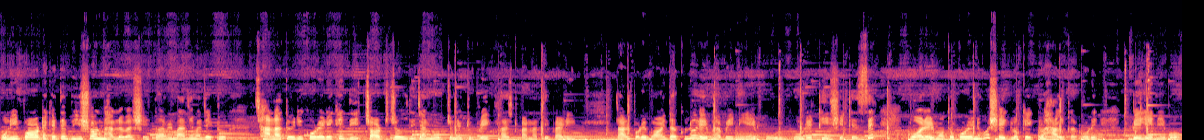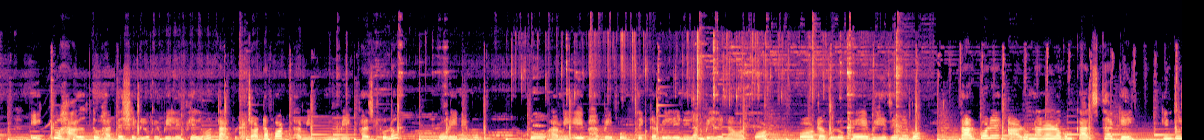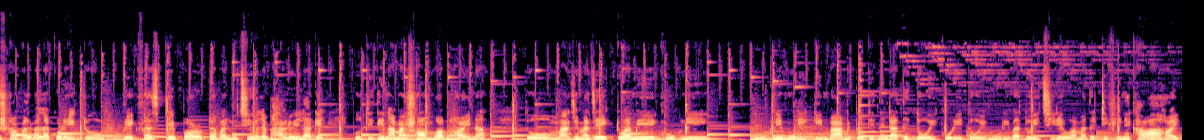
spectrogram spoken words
পনির পরোটা খেতে ভীষণ ভালোবাসে। তো আমি মাঝে মাঝে একটু ছানা তৈরি করে রেখে দিই, চট জলদি যেন ওর জন্য একটু ব্রেকফাস্ট বানাতে পারি। তারপরে ময়দাগুলো এভাবে নিয়ে পুর ভরে ঠেসে ঠেসে বলের মতো করে নেব, সেগুলোকে একটু হালকা করে বেলে নেব। একটু হালতো হাতে সেগুলোকে বেলে ফেলব, তারপরে চটাপট আমি ব্রেকফাস্টগুলো করে নেব। তো আমি এইভাবে প্রত্যেকটা বেলে নিলাম, বেলে নেওয়ার পর পরোটাগুলোকে ভেজে নেব। তারপরে আরও নানা রকম কাজ থাকে, কিন্তু সকালবেলা করে একটু ব্রেকফাস্টে পরোটা বা লুচি হলে ভালোই লাগে। প্রতিদিন আমার সম্ভব হয় না। তো মাঝে মাঝে একটু আমি ঘুগনি ঘুগনি মুড়ি কিংবা আমি প্রতিদিন রাতে দই করি, দই মুড়ি বা দই চিড়েও আমাদের টিফিনে খাওয়া হয়।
